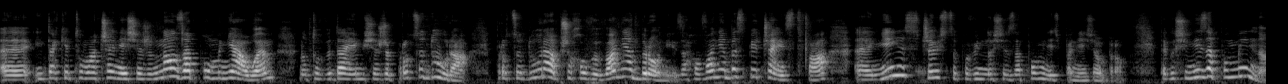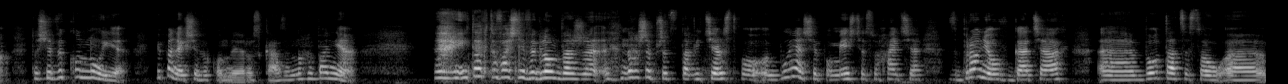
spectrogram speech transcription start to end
E, I takie tłumaczenie się, że no zapomniałem, no to wydaje mi się, że procedura, procedura przechowywania broni, zachowania bezpieczeństwa e, nie jest czymś, co powinno się zapomnieć, Panie Ziobro. Tego się nie zapomina, to się wykonuje. Wie Pan, jak się wykonuje rozkazy? No chyba nie. I tak to właśnie wygląda, że nasze przedstawicielstwo buja się po mieście, słuchajcie, z bronią w gaciach, e, bo tacy są e,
